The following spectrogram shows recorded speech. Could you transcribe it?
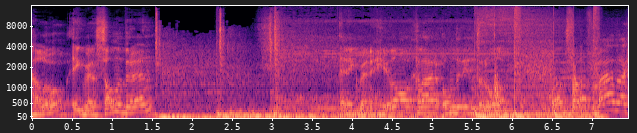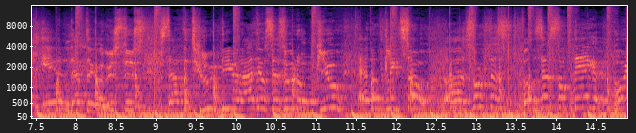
Hallo, ik ben Sander Bruin. En ik ben helemaal klaar om erin te rollen. Want vanaf maandag 31 augustus start het gloednieuwe radioseizoen op Q. En dat klinkt zo. Uh, s ochtends van 6 tot 9 hoor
